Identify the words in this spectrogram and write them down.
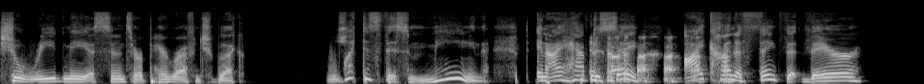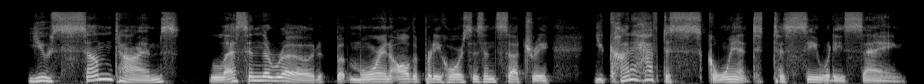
she'll read me a sentence or a paragraph, and she'll be like. What does this mean? And I have to say, I kind of think that there, you sometimes less in the road, but more in all the pretty horses and Suttree, you kind of have to squint to see what he's saying.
